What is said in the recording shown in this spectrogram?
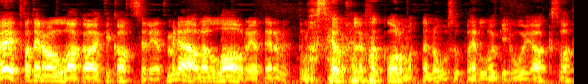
Heippa te rollaa kaikki katselijat. Minä olen Lauri ja tervetuloa seurailemaan kolmatta No Super Lugi jaksoa.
